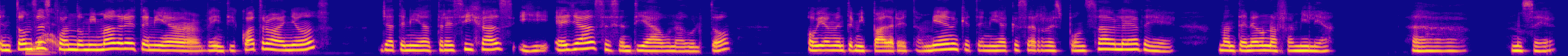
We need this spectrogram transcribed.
Entonces, cuando mi madre tenía 24 años, ya tenía tres hijas y ella se sentía un adulto. Obviamente mi padre también, que tenía que ser responsable de mantener una familia, no sé,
